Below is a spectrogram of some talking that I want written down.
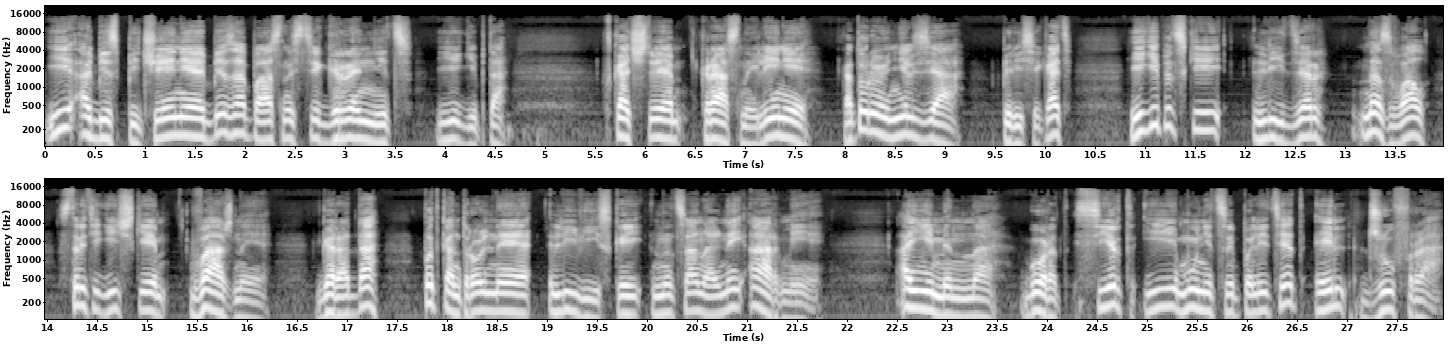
и обеспечения безопасности границ Египта. В качестве красной линии, которую нельзя пересекать, египетский лидер назвал стратегически важные города, подконтрольные ливийской национальной армии, а именно город Сирт и муниципалитет Эль-Джуфра.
